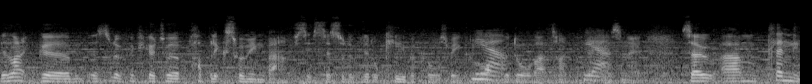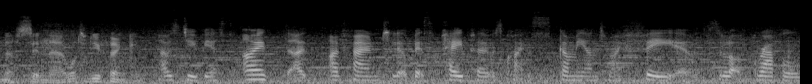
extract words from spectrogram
they're like um, sort of if you go to a public swimming baths, it's just sort of little cubicles where you can Yeah. lock the door, that type of thing, Yeah. isn't it? So um, cleanliness in there. What did you think? I was dubious. I, I, I found little bits of paper. It was quite scummy under my feet. It was a lot of gravel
